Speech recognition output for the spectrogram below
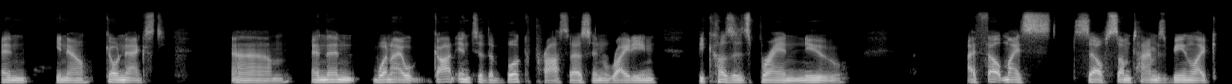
and you know, go next. Um, and then when I got into the book process and writing, because it's brand new, I felt myself sometimes being like,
